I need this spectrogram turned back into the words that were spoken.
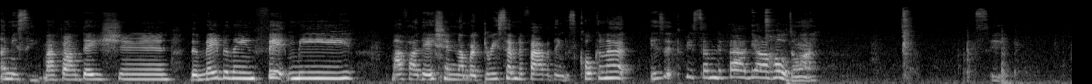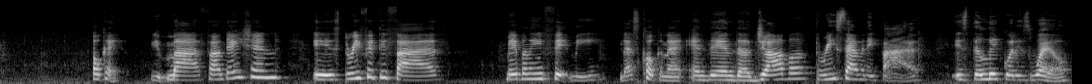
let me see, my foundation, the Maybelline Fit Me my foundation number 375 i think it's coconut. Is it 375 y'all? Hold on. Let's see. Okay my foundation is 355 maybelline fit me that's coconut and then the java 375 is the liquid as well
